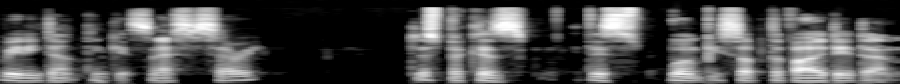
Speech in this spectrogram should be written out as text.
really don't think it's necessary. Just because this won't be subdivided and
